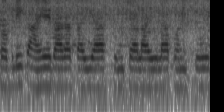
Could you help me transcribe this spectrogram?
पब्लिक आहे दादा ताई आज तुमच्या लाईव्हला पण खूप.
